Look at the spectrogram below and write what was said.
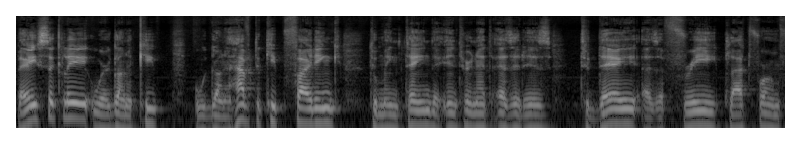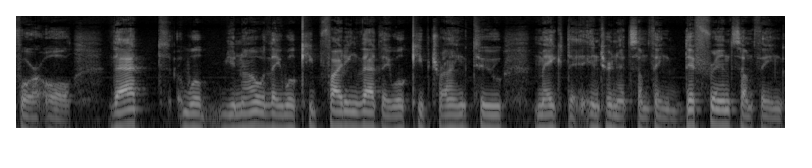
basically, we're gonna keep, we're gonna have to keep fighting to maintain the internet as it is today as a free platform for all. That will, you know, they will keep fighting that. They will keep trying to make the internet something different, something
